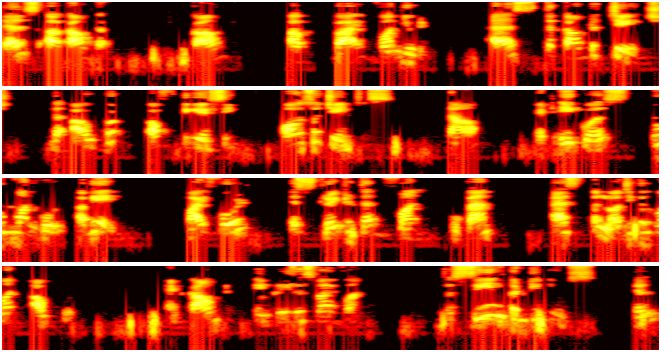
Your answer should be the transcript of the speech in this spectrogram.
tells a counter count up by 1 unit. As the counter change, the output of DAC also changes. Now it equals to 1 volt. Again, 5 volt is greater than 1. Op-amp has a logical 1 output and count increases by 1. The same continues till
